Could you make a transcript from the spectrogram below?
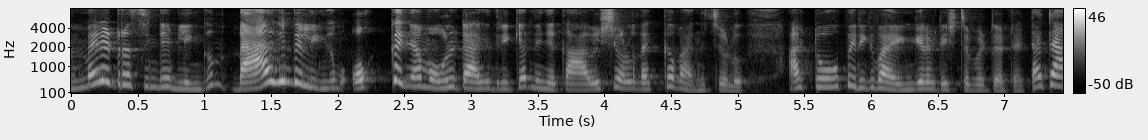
അമ്മയുടെ ഡ്രസ്സിന്റെയും ലിങ്കും ബാഗിന്റെ ലിങ്കും ഒക്കെ ഞാൻ മുകളിൽ ടാഗ് ചെയ്തിരിക്കാം നിങ്ങൾക്ക് ആവശ്യമുള്ളതൊക്കെ വാങ്ങിച്ചോളൂ. ആ ടോപ്പ് എനിക്ക് ഭയങ്കരമായിട്ട് ഇഷ്ടപ്പെട്ടു കേട്ടോ. ടാറ്റാ.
